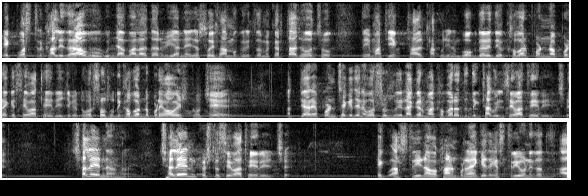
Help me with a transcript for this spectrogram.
એક વસ્ત્ર ખાલી ધરાવવું, ગુંજામાલા ધરવી અને રસોઈ સામગ્રી તમે કરતા જ હો છો, તો એમાંથી એક થાળ ઠાકોરજીને ભોગ ધરી દો. ખબર પણ ન પડે કે સેવા થઈ રહી છે કે વર્ષો સુધી ખબર ન પડે, એવા વૈષ્ણવ છે. અત્યારે પણ છે કે જેને વર્ષો સુધીના ઘરમાં ખબર જ નથી કે ઠાકોરજી સેવા થઈ રહી છે. છલે ન છલે કૃષ્ણ સેવા થઈ રહી છે. એક આ સ્ત્રીના વખાણ ભણાય કહે છે કે સ્ત્રીઓની તો આ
